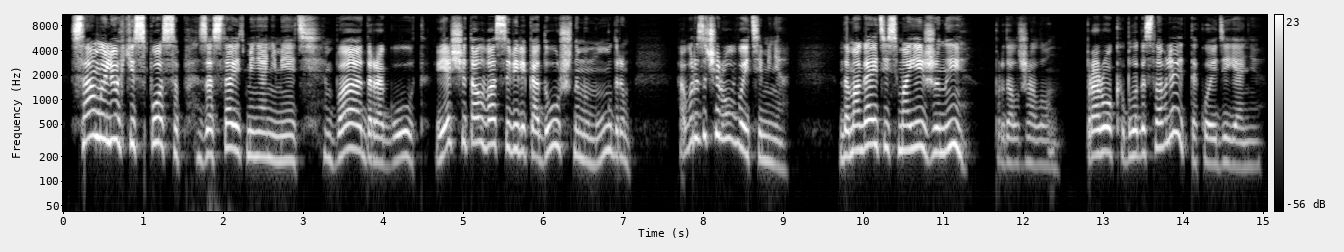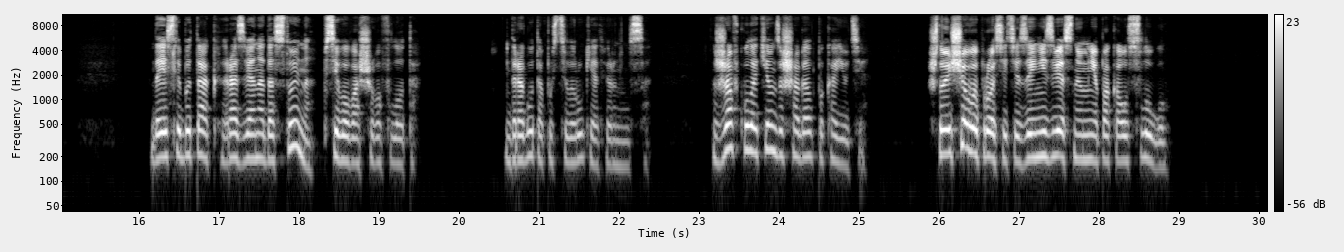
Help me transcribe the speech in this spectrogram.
«Самый легкий способ заставить меня неметь. Ба, дорогут, я считал вас и великодушным, и мудрым, а вы разочаровываете меня. Домогаетесь моей жены, — продолжал он. Пророк благословляет такое деяние? Да если бы так, разве она достойна всего вашего флота? Дорогут опустил руки и отвернулся. Сжав кулаки, он зашагал по каюте. «Что еще вы просите за неизвестную мне пока услугу?»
